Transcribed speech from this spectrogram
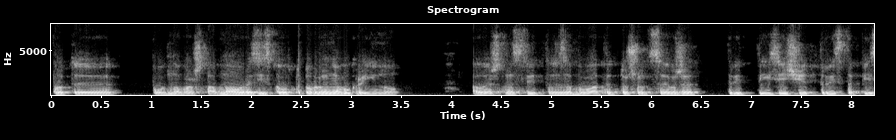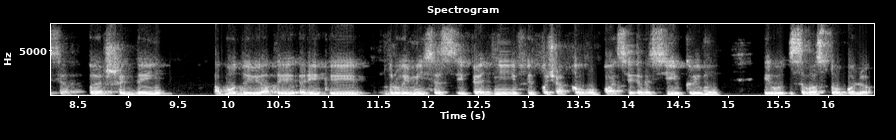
проти повномасштабного російського вторгнення в Україну. Але ж не слід забувати, то, що це вже 3351 день або 9 рік і другий місяць і 5 днів від початку окупації Росії, Криму і Севастополю.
